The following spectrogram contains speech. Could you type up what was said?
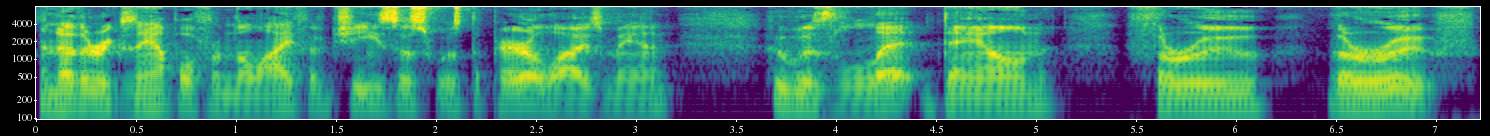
another example from the life of Jesus was the paralyzed man who was let down through the roof.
